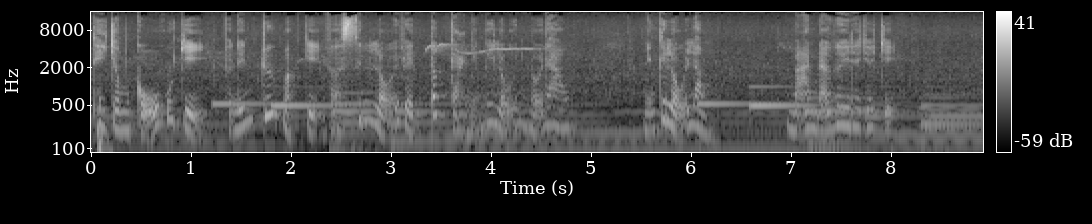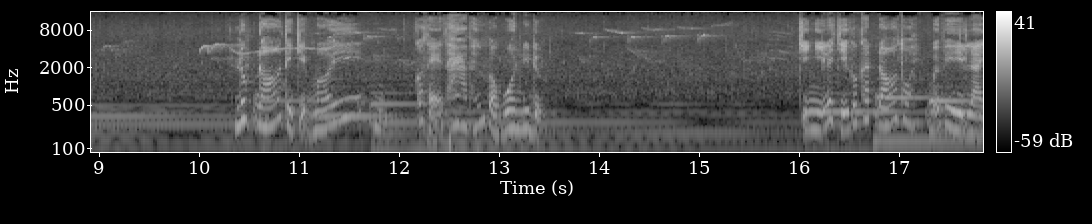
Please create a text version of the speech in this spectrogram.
thì chồng cũ của chị phải đến trước mặt chị và xin lỗi về tất cả những cái lỗi, nỗi đau, những cái lỗi lầm mà anh đã gây ra cho chị. Lúc đó thì chị mới có thể tha thứ và quên đi được. Chị nghĩ là chỉ có cách đó thôi, bởi vì là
